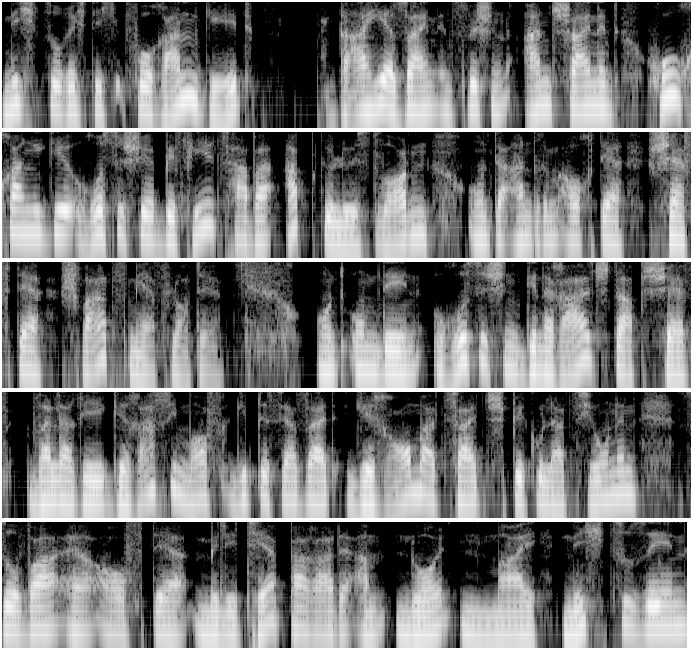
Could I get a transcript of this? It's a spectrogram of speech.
nicht so richtig vorangeht. Daher seien inzwischen anscheinend hochrangige russische Befehlshaber abgelöst worden, unter anderem auch der Chef der Schwarzmeerflotte. Und um den russischen Generalstabschef Valery Gerasimov gibt es ja seit geraumer Zeit Spekulationen. So war er auf der Militärparade am 9. Mai nicht zu sehen.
